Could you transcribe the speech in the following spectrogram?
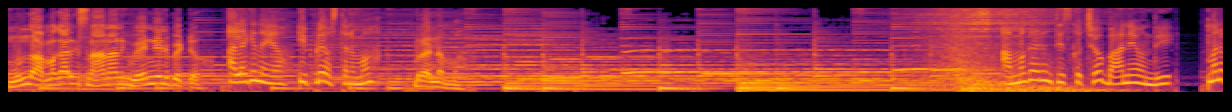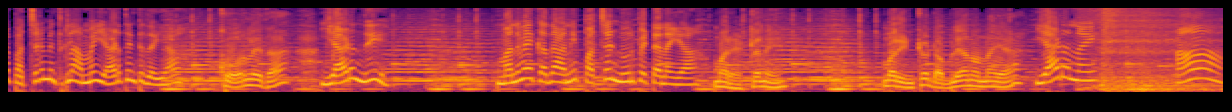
ముందు అమ్మగారికి స్నానానికి వేడి నీళ్ళు పెట్టు. అలాగేనయ్యా ఇప్పుడే వస్తానమ్మా. రండమ్మా. అమ్మగారిని తీసుకొచ్చావు బానే ఉంది. మన పచ్చడి మెతుకుల అమ్మ ఏడ తింటదయ్యా? కూర లేదా ఏడుంది మనమే కదా అని పచ్చడి నూరు పెట్టానయ్యా. మరి ఎట్లనే? మరి ఇంట్లో డబ్బులు ఏమైనా ఉన్నాయా? ఏడున్నాయి ఆ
